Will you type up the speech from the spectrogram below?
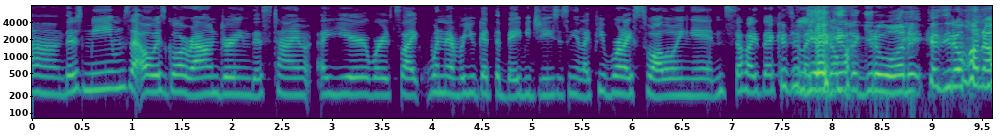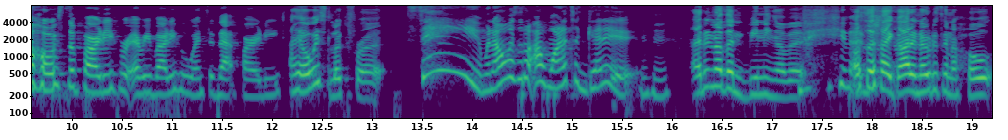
Um, there's memes that always go around during this time a year where it's like whenever you get the baby Jesus and you're like people are like swallowing it and stuff like that because you're like yeah, you don't because want, like you don't want it. cause you don't want to host a party for everybody who went to that party. I always look for it. Same. When I was little, I wanted to get it. hmm I didn't know the meaning of it. You Also, if I got it, nobody's gonna hold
